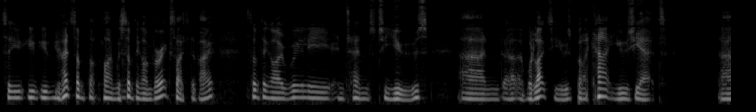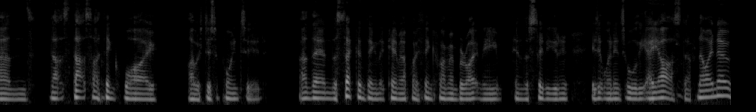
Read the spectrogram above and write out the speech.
So you, you you had some time with something I'm very excited about, something I really intend to use and uh, would like to use, but I can't use yet and that's that's I think why I was disappointed. And then the second thing that came up, I think, if I remember rightly, in the State of Union, is it went into all the AR stuff. Now I know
